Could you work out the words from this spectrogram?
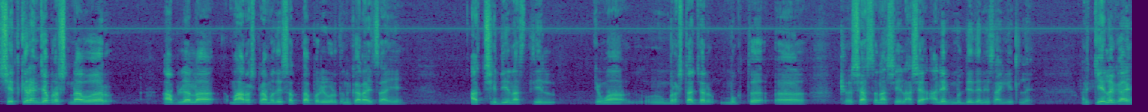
शेतकऱ्यांच्या प्रश्नावर आपल्याला महाराष्ट्रामध्ये सत्ता परिवर्तन करायचं आहे. आजचे दिन असतील किंवा भ्रष्टाचार मुक्त शासन असेल अशा अनेक मुद्दे त्यांनी सांगितले. आणि केलं काय?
